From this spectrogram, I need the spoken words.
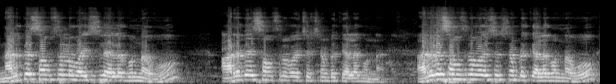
నలభై సంవత్సరాల వయసులో ఎలాగున్నావు? అరవై సంవత్సరాల వయసు వచ్చినప్పటికి ఎలాగున్నా? అరవై సంవత్సరాల వయసు వచ్చినప్పటికి ఎలాగున్నావో?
